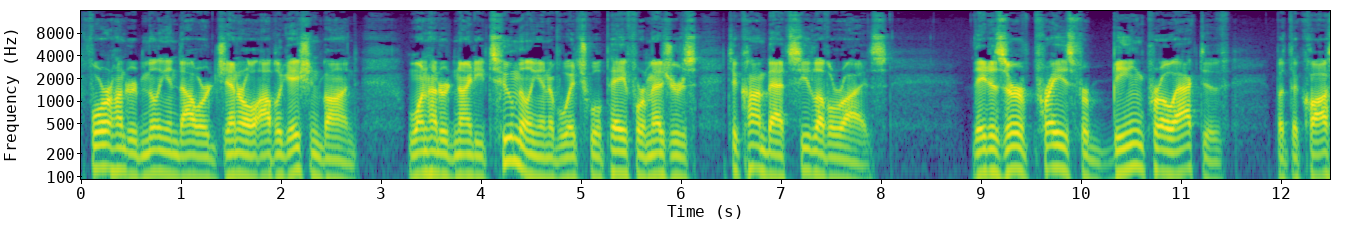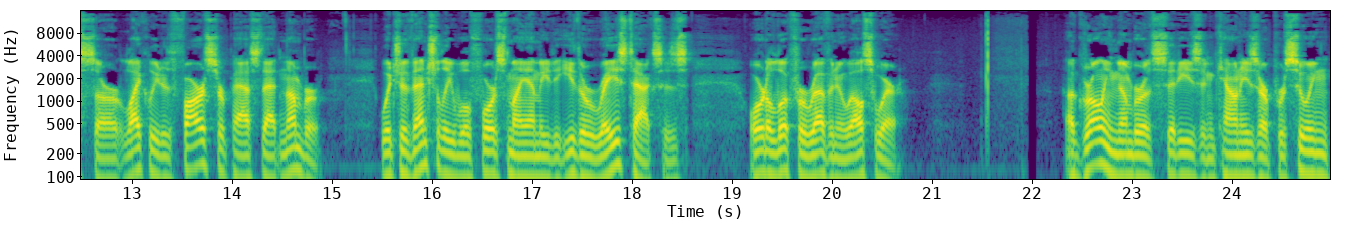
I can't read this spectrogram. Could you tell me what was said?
$400 million general obligation bond, 192 million of which will pay for measures to combat sea level rise. They deserve praise for being proactive, but the costs are likely to far surpass that number, which eventually will force Miami to either raise taxes or to look for revenue elsewhere. A growing number of cities and counties are pursuing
